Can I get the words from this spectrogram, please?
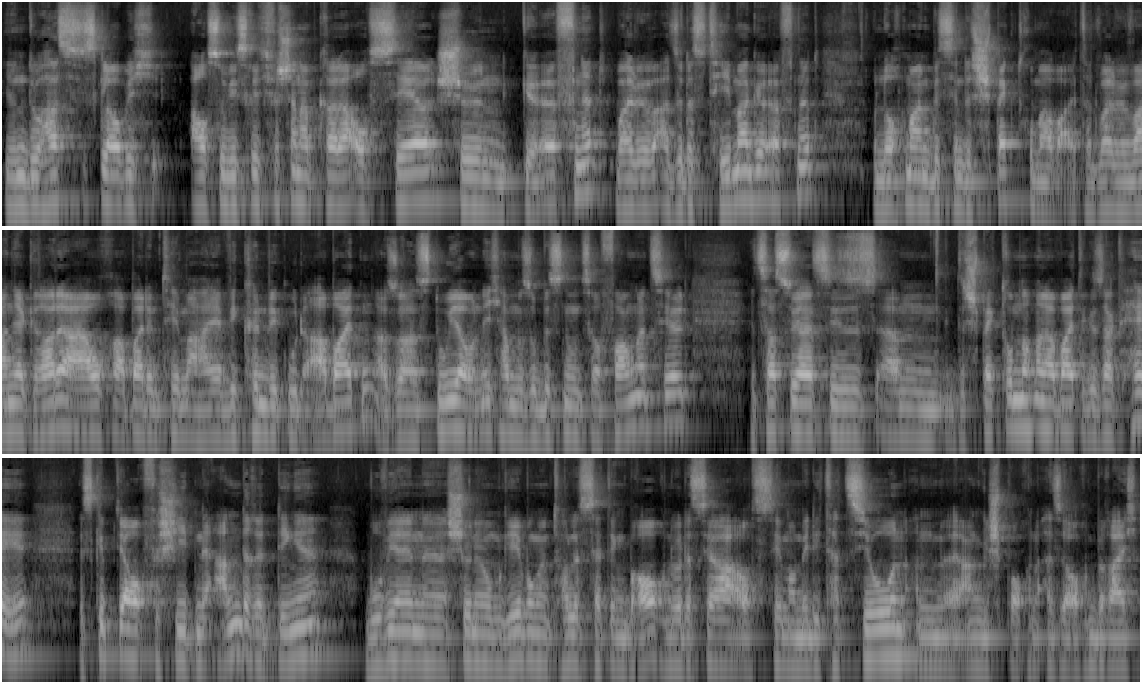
Und du hast es, glaube ich, auch so wie ich es richtig verstanden habe, gerade auch sehr schön geöffnet, weil wir also das Thema geöffnet und nochmal ein bisschen das Spektrum erweitert, weil wir waren ja gerade auch bei dem Thema, wie können wir gut arbeiten. Also hast du ja und ich haben so ein bisschen unsere Erfahrung erzählt. Jetzt hast du ja jetzt dieses ähm, das Spektrum nochmal erweitert gesagt, hey, es gibt ja auch verschiedene andere Dinge, wo wir eine schöne Umgebung, ein tolles Setting brauchen. Du hast ja auch das Thema Meditation an, äh, angesprochen, also auch im Bereich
